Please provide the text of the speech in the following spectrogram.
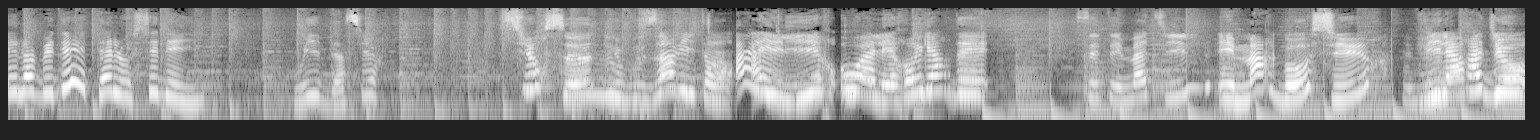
Et la BD est-elle au CDI Oui, bien sûr. Sur ce, nous vous invitons à les lire ou à les regarder. C'était Mathilde et Margot sur Villa Radio.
